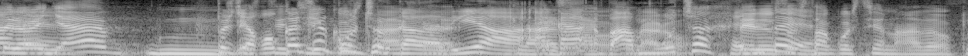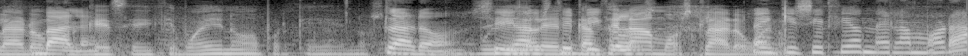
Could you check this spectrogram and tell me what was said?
Pero ya. Pues llegó este cancel culture cada día, a mucha Pero gente. esto está cuestionado, claro, Vale. porque se dice, bueno, porque no sé. Claro, sí, los típicos. cancelamos, claro. La. Inquisición de la moral.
